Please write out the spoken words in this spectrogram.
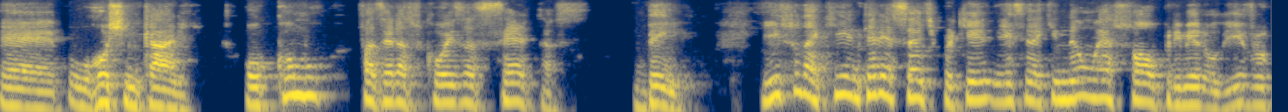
é, o Hoshinkari, ou como fazer as coisas certas, bem, isso daqui é interessante, porque esse daqui não é só o primeiro livro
